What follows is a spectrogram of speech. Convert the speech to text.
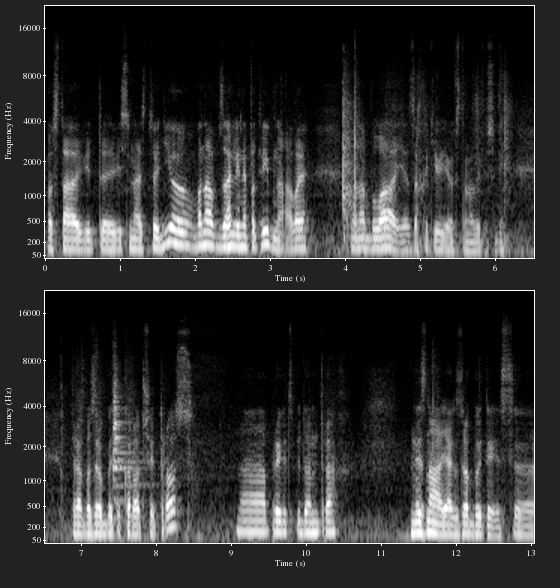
поставив від е, 18 діо. Вона взагалі не потрібна, але вона була, я захотів її встановити сюди. Треба зробити коротший трос на привід спідометра. Не знаю, як зробити з е,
